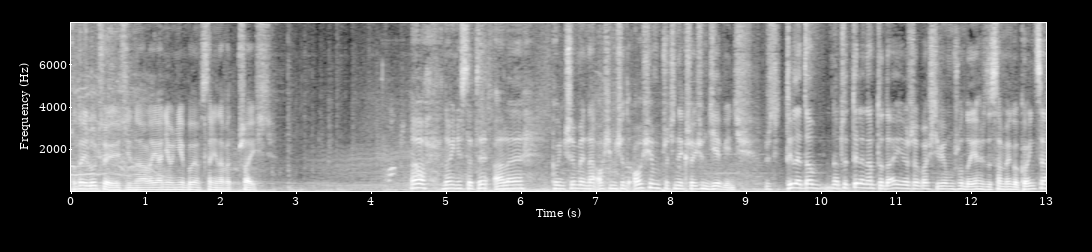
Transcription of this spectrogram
Tutaj Lucze jeździ, no ale ja nie, nie byłem w stanie nawet przejść. No i niestety, ale kończymy na 88,69. Tyle, do, znaczy tyle nam to daje, że właściwie muszą dojechać do samego końca.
